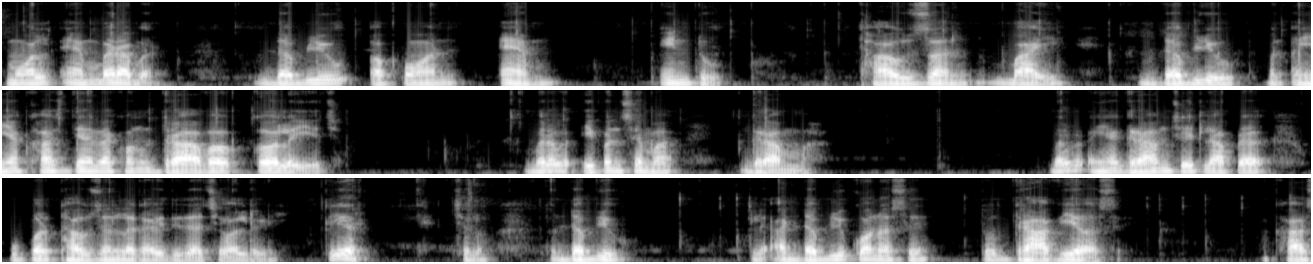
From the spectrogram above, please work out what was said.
સ્મોલ એમ બરાબર. W upon M into thousand by W પણ અહીંયા ખાસ ધ્યાન રાખવાનું દ્રાવક લઈએ છીએ. બરાબર? એ પણ શેમાં ગ્રામમાં. બરાબર? અહીંયા ગ્રામ છે એટલે આપણે ઉપર થાઉઝન્ડ લગાવી દીધા છે ઓલરેડી ક્લિયર ચલો, તો ડબલ્યુ એટલે આ ડબલ્યુ કોણ હશે? તો દ્રાવ્ય હશે. ખાસ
